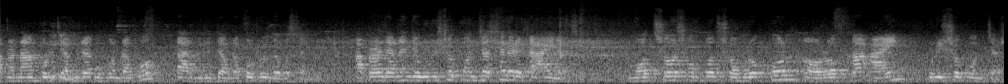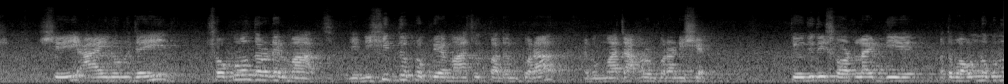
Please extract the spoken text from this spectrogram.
আপনার নাম পরিচয় গোপন রাখব তার বিরুদ্ধে আমরা কঠোর ব্যবস্থা নেব। আপনারা জানেন যে উনিশশো পঞ্চাশ সালের একটা আইন আছে। মৎস্য সম্পদ সংরক্ষণ ও রক্ষা আইন উনিশশো পঞ্চাশ। সেই আইন অনুযায়ী সকল ধরনের মাছ, যে নিষিদ্ধ প্রক্রিয়া মাছ উৎপাদন করা এবং মাছ আহরণ করা নিষেধ কেউ যদি শর্ট লাইট দিয়ে অথবা অন্য কোনো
